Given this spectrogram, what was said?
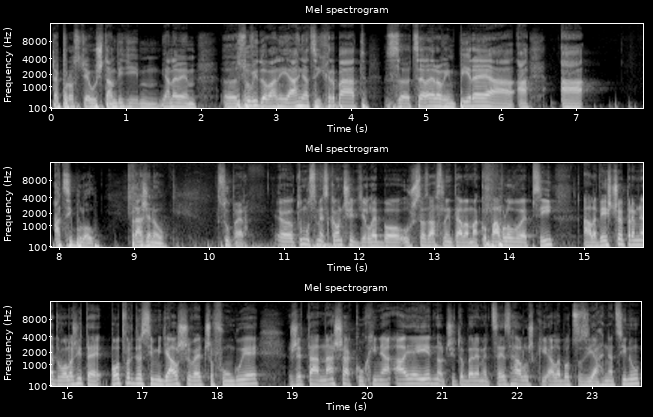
tak proste už tam vidím, ja neviem, e, suvidovaný jahňací chrbát s celerovým pyré a, a, a, a cibulou praženou. Super. E, tu musíme skončiť, lebo už sa zaslintávam ako Pavlovové psy. Ale vieš, čo je pre mňa dôležité? Potvrdil si mi ďalšiu vec, čo funguje, že tá naša kuchyňa, a je jedno, či to bereme cez halušky alebo cez jahňacinu,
